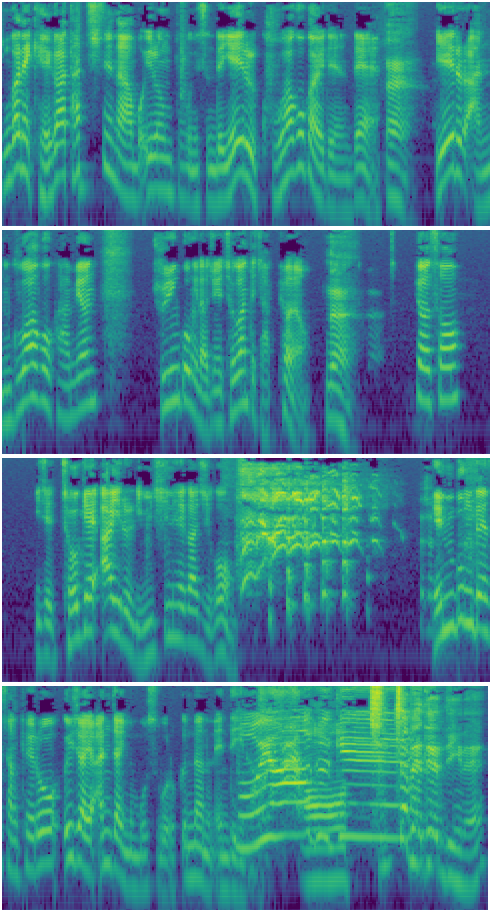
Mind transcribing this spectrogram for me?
중간에 개가 다치나 뭐 이런 부분이 있었는데 얘를 구하고 가야 되는데 네. 얘를 안 구하고 가면 주인공이 나중에 적한테 잡혀요. 네. 잡혀서 이제 적의 아이를 임신해가지고 멘붕된 상태로 의자에 앉아 있는 모습으로 끝나는 엔딩이다. 뭐야, 어, 그게. 진짜 배드 엔딩이네.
